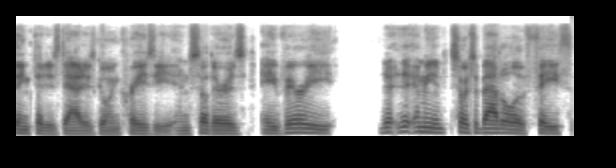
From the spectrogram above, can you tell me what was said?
think that his dad is going crazy and so there is a very i mean so it's a battle of faith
